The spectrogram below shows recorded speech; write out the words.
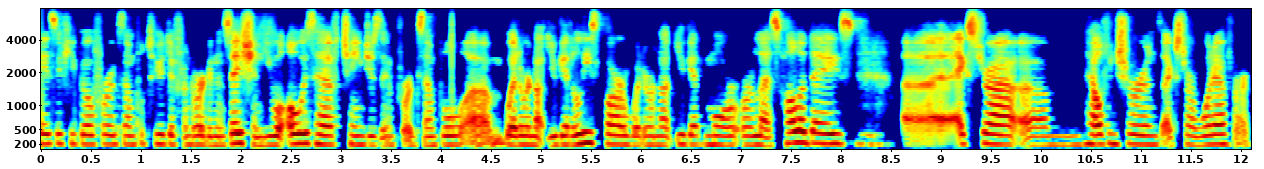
case if you go for example to a different organization you will always have changes in for example um, whether or not you get a lease car whether or not you get more or less holidays mm-hmm. uh, extra um, health insurance extra whatever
